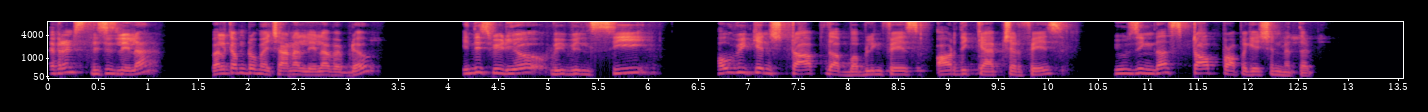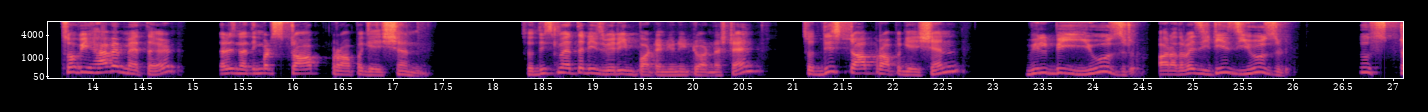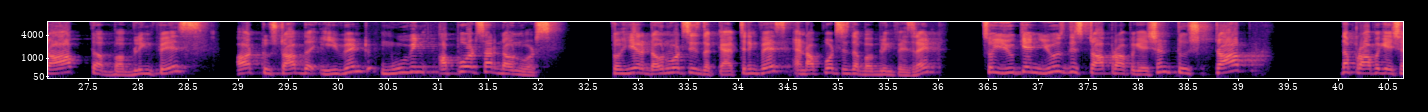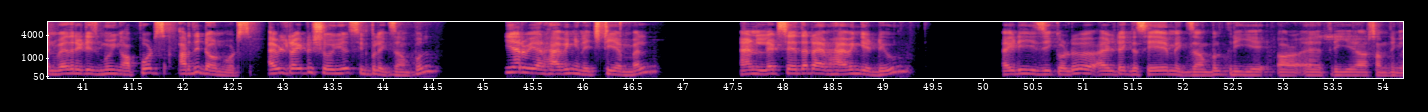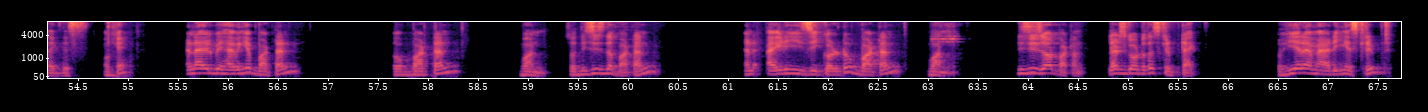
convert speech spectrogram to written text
Hi friends, this is Leela. Welcome to my channel Leela WebDev. In this video, we will see how we can stop the bubbling phase or the capture phase using the stop propagation method. So we have a method that is nothing but stop propagation. So this method is very important. You need to understand. So this stop propagation will be used or otherwise it is used to stop the bubbling phase or to stop the event moving upwards or downwards. So here downwards is the capturing phase and upwards is the bubbling phase, right? So you can use this stop propagation to stop the propagation, whether it is moving upwards or the downwards. I will try to show you a simple example. Here we are having an HTML and let's say that I am having a div id is equal to, I'll take the same example 3a or uh, 3a or something like this. Okay. And I will be having a button. So button 1 so this is the button and id is equal to button 1 this is our button. Let's go to the script tag. So here i'm adding a script.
